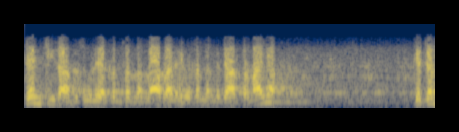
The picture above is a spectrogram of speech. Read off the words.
تین چیزاں رسول اکرم صلی اللہ علیہ وسلم نے بیان فرمائی کہ جب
